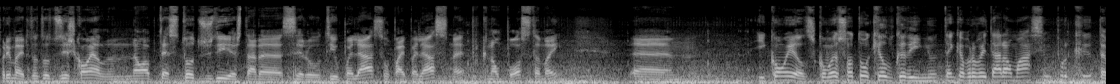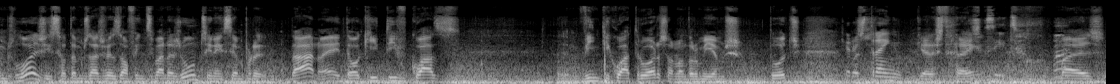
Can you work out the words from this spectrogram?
primeiro estou todos os dias com ela, não apetece todos os dias estar a ser o tio palhaço o pai palhaço, né? porque não posso também. Ahm, e com eles, como eu só estou aquele bocadinho, tenho que aproveitar ao máximo porque estamos longe e só estamos às vezes ao fim de semana juntos e nem sempre dá, não é? Então aqui tive quase 24 horas, só não dormíamos todos. Que era estranho. Que era estranho. Esquisito. Mas,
